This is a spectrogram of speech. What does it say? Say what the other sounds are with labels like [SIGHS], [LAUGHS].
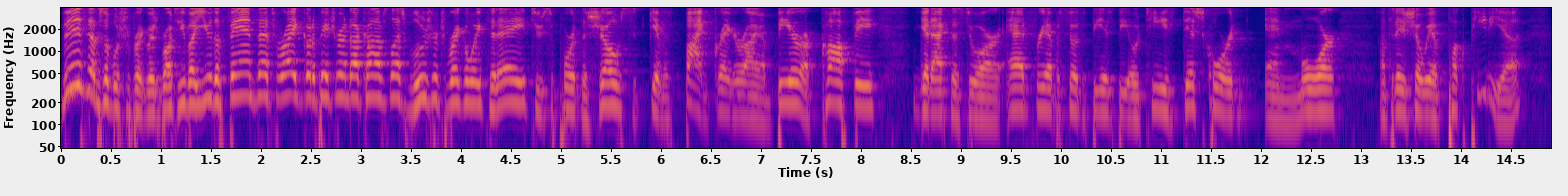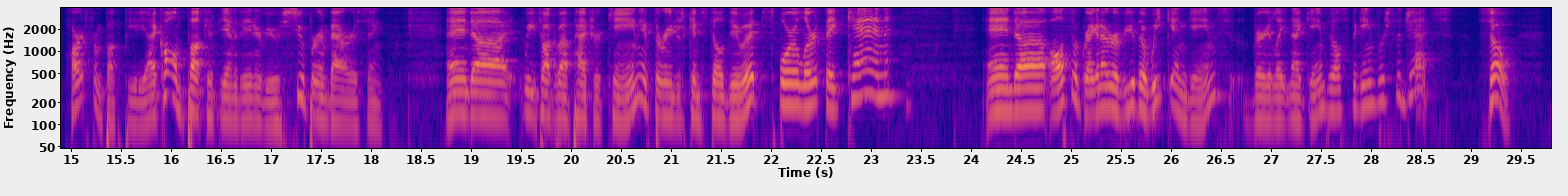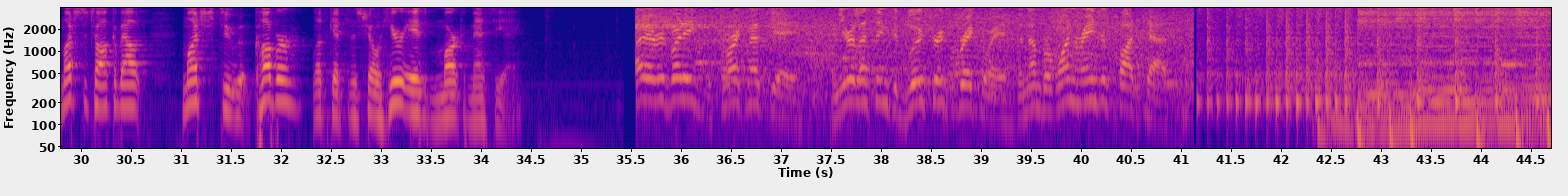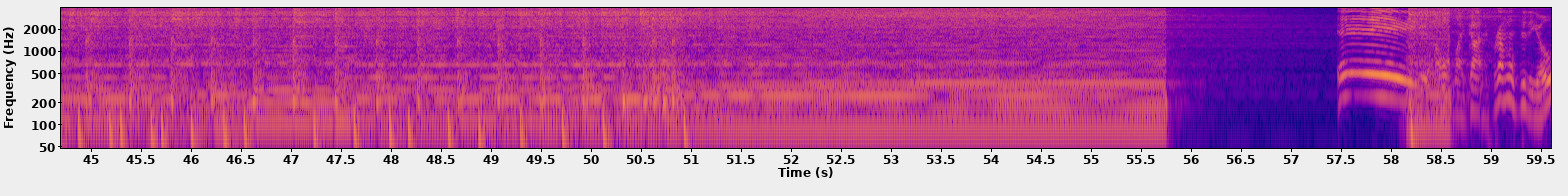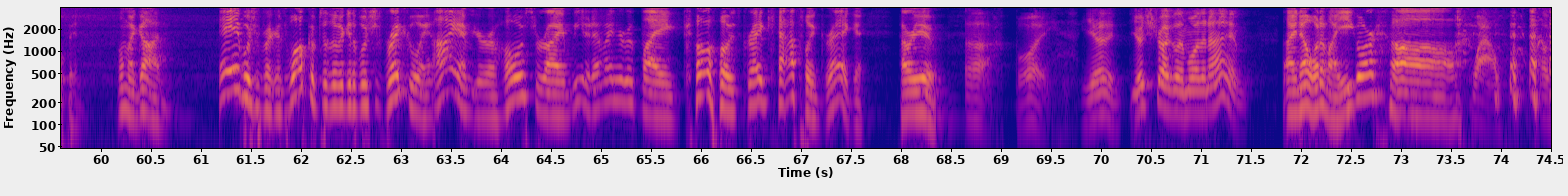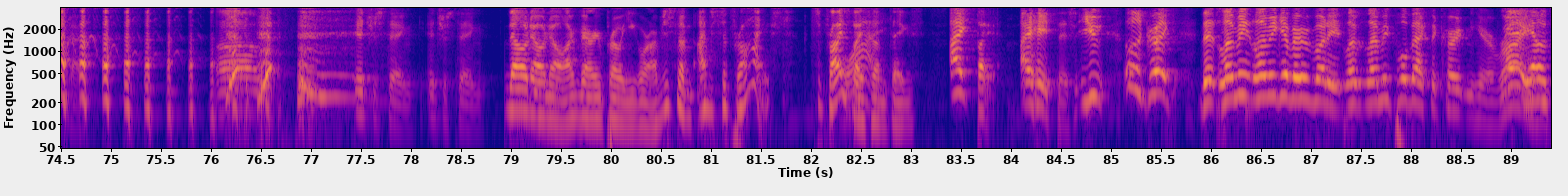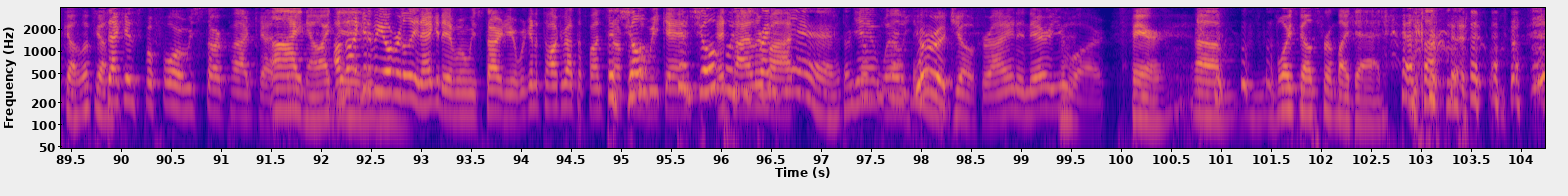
This episode of Blue Shirt Breakaway is brought to you by you, the fans. That's right. Go to patreon.com slash Blue Shirts Breakaway today to support the show. So give us, buy Greg or I a beer, a coffee, get access to our ad-free episodes, BSBOTs, Discord, and more. On today's show, we have Puckpedia, Hart from Puckpedia. I call him Puck at the end of the interview. Super embarrassing. And uh, we talk about Patrick Kane, if the Rangers can still do it. Spoiler alert, they can. And uh, also, Greg and I review the weekend games, very late night games, and also the game versus the Jets. So, much to talk about, much to cover. Let's get to the show. Here is Mark Messier. Hi, everybody. It's Mark Messier, and you're listening to Blue Shirts Breakaway, the number one Rangers podcast. God, I forgot how to do the open. Oh my god. Hey, Breakers, welcome to the Week of the Bushers Breakaway. I am your host, Ryan Mead, and I'm here with my co-host, Greg Kaplan. Greg, how are you? Oh boy, you're you're struggling more than I am. I know. What am I, Igor? Oh, Wow. [LAUGHS] Okay. um, interesting. Interesting. no, no, no. I'm very pro Igor. I'm just, I'm, I'm surprised. Surprised by some things. I But I hate this. You, oh, Greg. That let me let me give everybody. Let, let me pull back the curtain here. Ryan, yeah, let's go, let's go. Seconds before we start podcasting. I know, I I'm not going to be overly negative when we start here. We're going to talk about the fun The stuff joke, from the weekend. the joke and was Tyler right Motte. there. The Yeah, well, right you're a joke, Ryan, and there you are. fair. Um, [LAUGHS] voicemails from my dad. [LAUGHS]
